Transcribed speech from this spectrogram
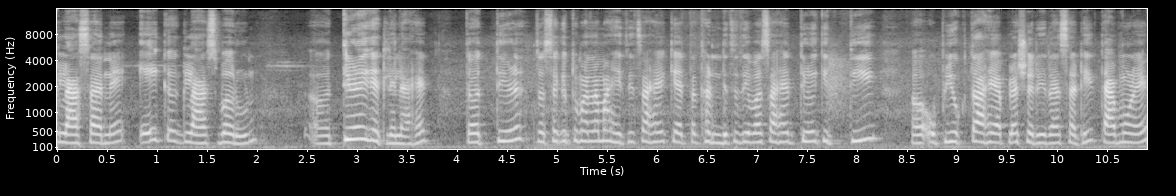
ग्लासाने एक ग्लास भरून तिळ घेतलेले आहेत. तर तीळ जसं की तुम्हाला माहितीच आहे की आता थंडीचे दिवस आहेत तीळ किती उपयुक्त आहे आपल्या शरीरासाठी. त्यामुळे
